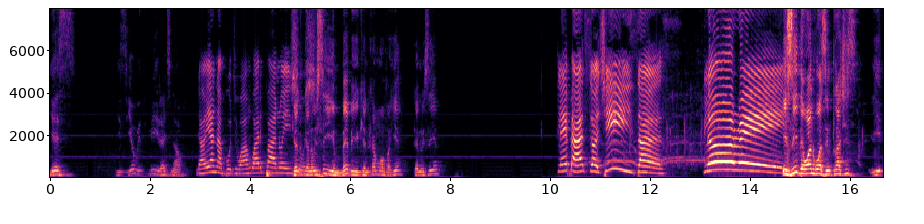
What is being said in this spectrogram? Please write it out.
yes he's here with me right now ndauya nabhoti wangu ari pano Can, can we izvozvi see him? Maybe you can come over here. Can we see him? clap hands to jesus glory Is he the one who was in clutches? Ye-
